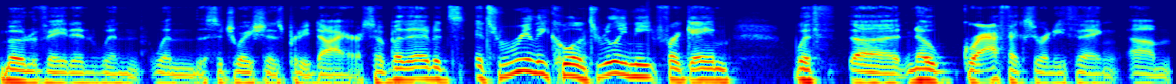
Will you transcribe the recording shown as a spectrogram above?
motivated when when the situation is pretty dire. So, but it's it's really cool. It's really neat for a game with uh, no graphics or anything. Um,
